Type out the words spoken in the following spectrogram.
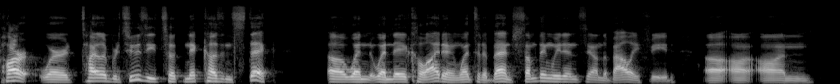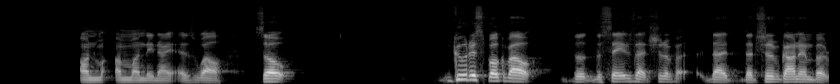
part where Tyler Bertuzzi took Nick Cousins' stick uh, when when they collided and went to the bench. Something we didn't see on the Bally feed uh, on on on Monday night as well. So Guda spoke about the the saves that should have that that should have gone in, but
